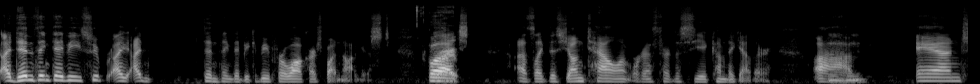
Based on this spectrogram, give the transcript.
I, I didn't think they'd be super. I, I didn't think they'd be could be for a wild card spot in August, but Right. I was like, this young talent, we're gonna start to see it come together. Um, Mhm. and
